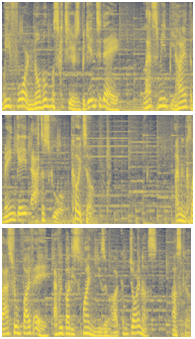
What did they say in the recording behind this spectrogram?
We four noble musketeers begin today. Let's meet behind the main gate after school. Koito. I'm in classroom 5A. Everybody's fine, Yuzuha. Come join us. Asuka.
